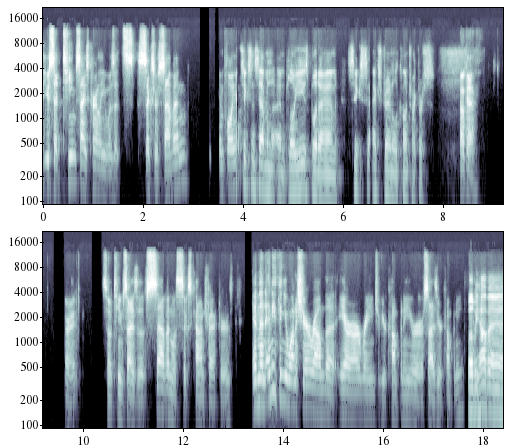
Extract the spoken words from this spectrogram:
you said team size currently was it six or seven employees? Six and seven employees, but um, six external contractors. Okay. All right. So team size of seven with six contractors. And then anything you want to share around the ARR range of your company or size of your company? Well, we have a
